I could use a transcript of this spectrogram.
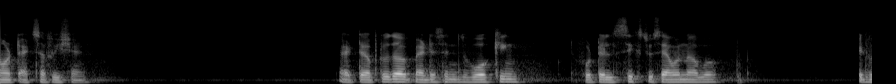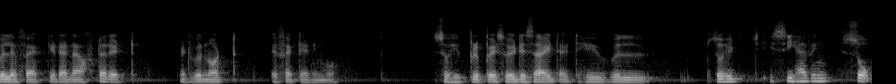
not at sufficient at up to the medicine is working for till 6 to 7 hour it will affect it. And after it it will not affect anymore. So he prepared so he decided that he will so he is he having so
